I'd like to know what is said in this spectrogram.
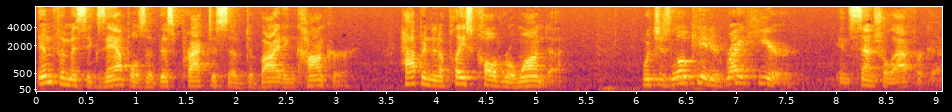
infamous examples of this practice of divide and conquer happened in a place called Rwanda, which is located right here in Central Africa.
